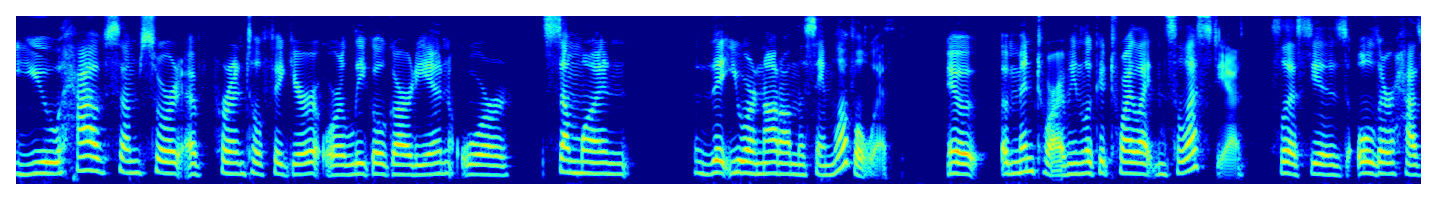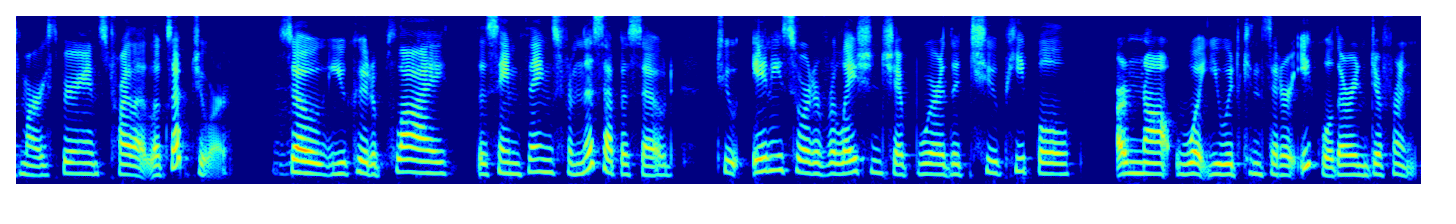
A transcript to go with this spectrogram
you have some sort of parental figure or legal guardian or someone that you are not on the same level with. You know, a mentor. I mean, look at Twilight and Celestia. Celestia is older, has more experience. Twilight looks up to her. Mm-hmm. So you could apply the same things from this episode to any sort of relationship where the two people are not what you would consider equal. They're in different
